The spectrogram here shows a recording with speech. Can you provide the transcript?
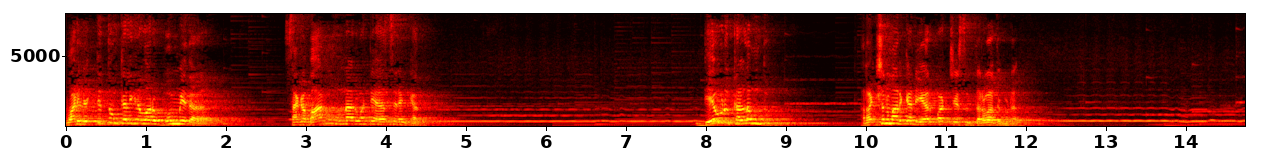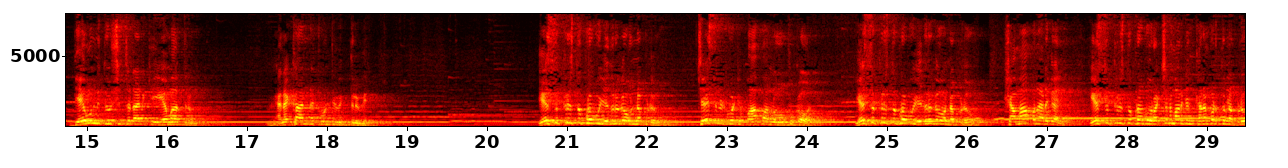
వాడి వ్యక్తిత్వం కలిగిన వారు భూమి మీద సగ భాగం ఉన్నారు అంటే ఆశ్చర్యం కాదు. దేవుడు కళ్ళ ముందు రక్షణ మార్గాన్ని ఏర్పాటు చేసిన తర్వాత కూడా దేవుణ్ణి దూషించడానికి ఏమాత్రం వెనకాడినటువంటి వ్యక్తులు మీరు యేసుక్రీస్తు ప్రభు ఎదురుగా ఉన్నప్పుడు చేసినటువంటి పాపాలను ఒప్పుకోవాలి. యేసుక్రీస్తు ప్రభు ఎదురుగా ఉన్నప్పుడు క్షమాపణ అడగాలి. యేసుక్రీస్తు ప్రభు రక్షణ మార్గం కనబడుతున్నప్పుడు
